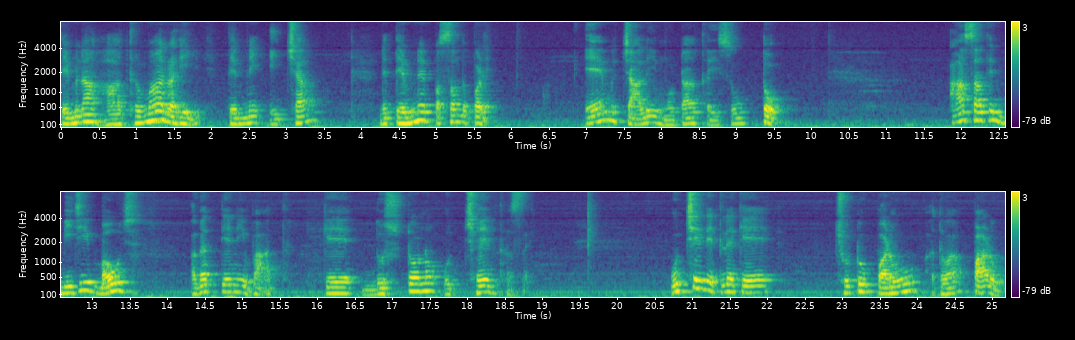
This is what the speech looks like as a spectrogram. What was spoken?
તેમના હાથમાં રહી તેમની ઈચ્છા ને તેમને પસંદ પડે, એમ ચાલી મોટા થઈશું તો. આ સાથે બીજી બહુ જ અગત્યની વાત કે દુષ્ટોનો ઉચ્છેદ થશે. ઉચ્છેદ એટલે કે છૂટું પડવું અથવા પાડવું.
